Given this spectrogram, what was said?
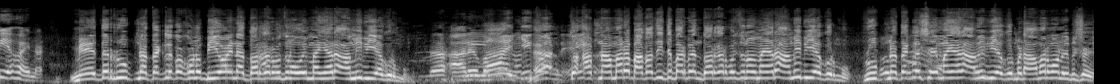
বিয়ে হয় না। মেয়েদের রূপ না থাকলে কখনো বিয়ে হয় না দরকার পর্যন্ত ওই মাইয়ারা আমি বিয়ে করব। আরে ভাই কি হ্যাঁ, তো আপনি আমার বাধা দিতে পারবেন দরকার পর্যন্ত ওই মাইয়ারা আমি বিয়ে করব। রূপ না থাকলে সেই মাইয়ারা আমি বিয়ে করব এটা আমার মনের বিষয়।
